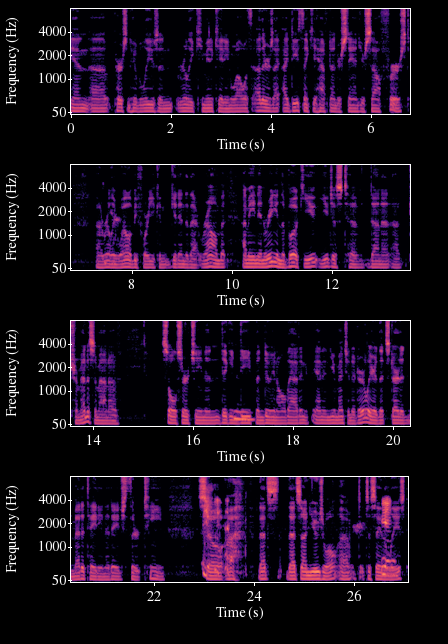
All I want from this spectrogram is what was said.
in a person who believes in really communicating well with others, I, I do think you have to understand yourself first. Uh, really yeah. well before you can get into that realm. But I mean, in reading the book, you you just have done a, a tremendous amount of soul searching and digging mm. deep and doing all that. And, and, and you mentioned it earlier that started meditating at age 13. So uh, that's that's unusual uh, to, to, say yeah. the least.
